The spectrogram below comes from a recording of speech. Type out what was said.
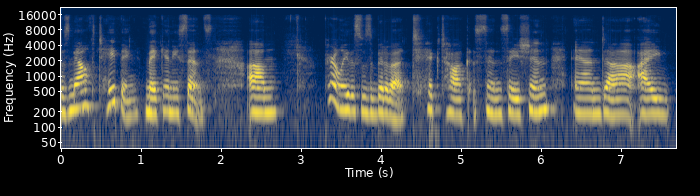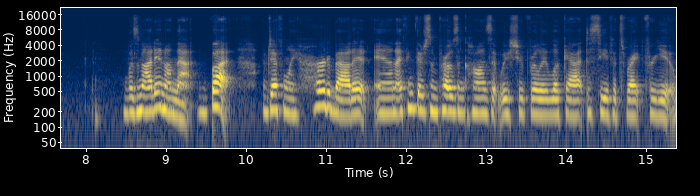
Does mouth taping make any sense? Um, apparently, this was a bit of a TikTok sensation, and uh, I was not in on that. But I've definitely heard about it, and I think there's some pros and cons that we should really look at to see if it's right for you.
